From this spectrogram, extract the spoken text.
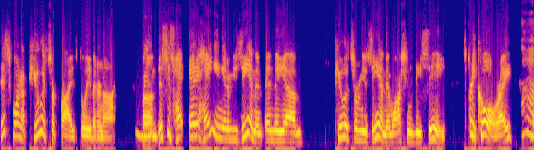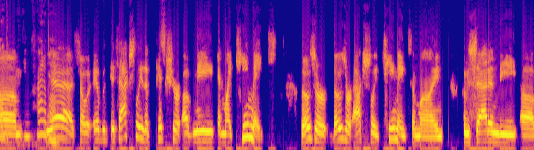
this won a Pulitzer Prize, believe it or not. Really? Um, this is ha- hanging in a museum in, in the um, Pulitzer Museum in Washington D.C. It's pretty cool, right? Wow, um, incredible! Yeah, so it, it's actually the picture of me and my teammates. Those are those are actually teammates of mine who sat in the uh,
